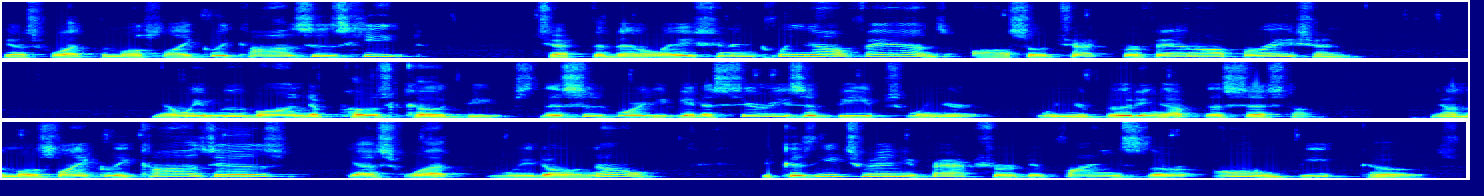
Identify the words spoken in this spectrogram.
Guess what? The most likely cause is heat. Check the ventilation and clean out fans. Also check for fan operation. Now we move on to POST code beeps. This is where you get a series of beeps when you're when you're booting up the system. Now the most likely cause is, guess what? We don't know. Because each manufacturer defines their own beep codes.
